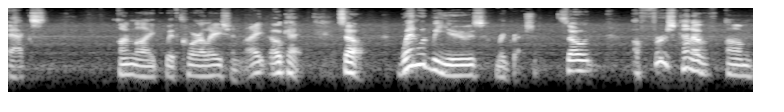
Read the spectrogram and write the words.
x, unlike with correlation, right? Okay, so when would we use regression? So a first kind of um,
